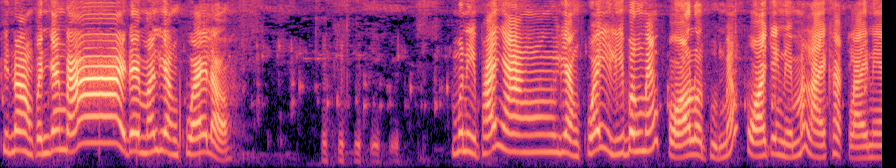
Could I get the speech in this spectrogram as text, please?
พี่น้องเป็นจังไดได้มาเลี้ยงควายแล้วมื้อนี้พายางเลี้ยงควายอีหลีเบิ่งแมงปอรถผุนแมงปอจังได๋มาหลายคักหลายแน่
